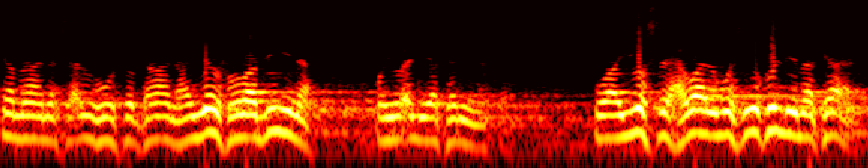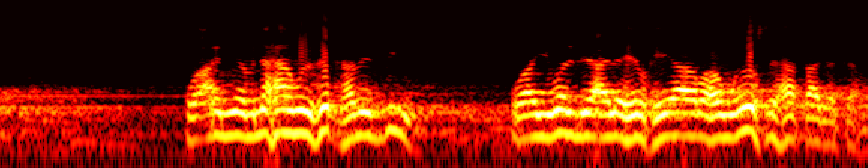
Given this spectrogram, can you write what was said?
كما نسأله سبحانه أن ينصر دينه ويعلي كلمته وأن يصلح أحوال المسلمين في كل مكان وأن يمنحهم الفقه في الدين وأن يولي عليهم خيارهم ويصلح قادتهم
